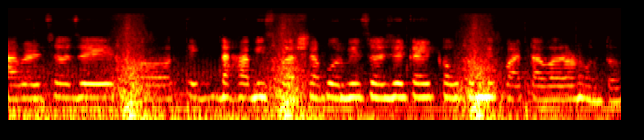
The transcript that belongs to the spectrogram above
त्यावेळचं जे एक दहा वीस वर्षापूर्वीचं जे काही कौटुंबिक वातावरण होतं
